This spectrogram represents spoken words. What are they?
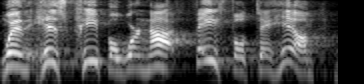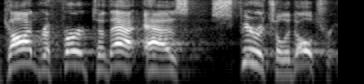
When his people were not faithful to him, God referred to that as spiritual adultery.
